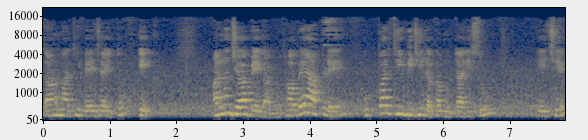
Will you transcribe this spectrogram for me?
ત્રણમાંથી બે જાય તો એક. આનો જવાબ એક આવ્યો. હવે આપણે ઉપરથી બીજી રકમ ઉતારીશું. એ છે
